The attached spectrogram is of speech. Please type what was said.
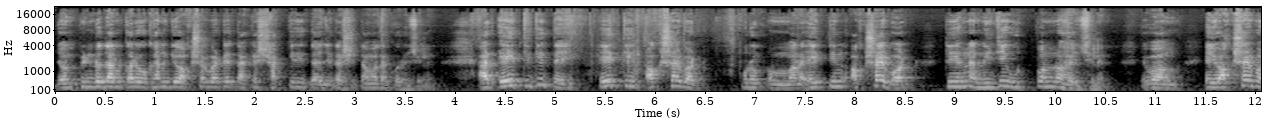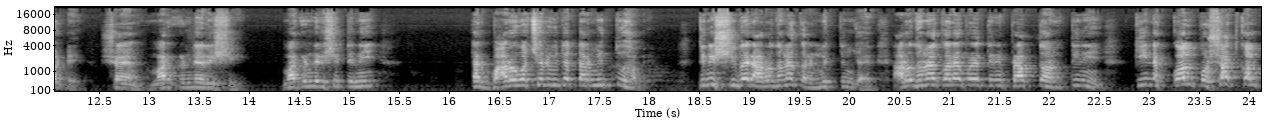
যেমন পিণ্ডদান করে, ওখানে গিয়ে অক্ষয় বটে তাকে সাক্ষী দিতে হয়, যেটা সীতামাতা করেছিলেন। আর এই তিথিতেই, এই তিন অক্ষয় বট পুরো মানে এই তিন অক্ষয় বট তিনি না নিজেই উৎপন্ন হয়েছিলেন এবং এই অক্ষয় বটে স্বয়ং মার্কণ্ডে ঋষি মার্কণ্ডে ঋষি তিনি তার বারো বছরের ভিতর তার মৃত্যু হবে। তিনি শিবের আরাধনা করেন মৃত্যুঞ্জয়ের। আরাধনা করার পরে তিনি প্রাপ্ত হন, তিনি কি না কল্প সাত কল্প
